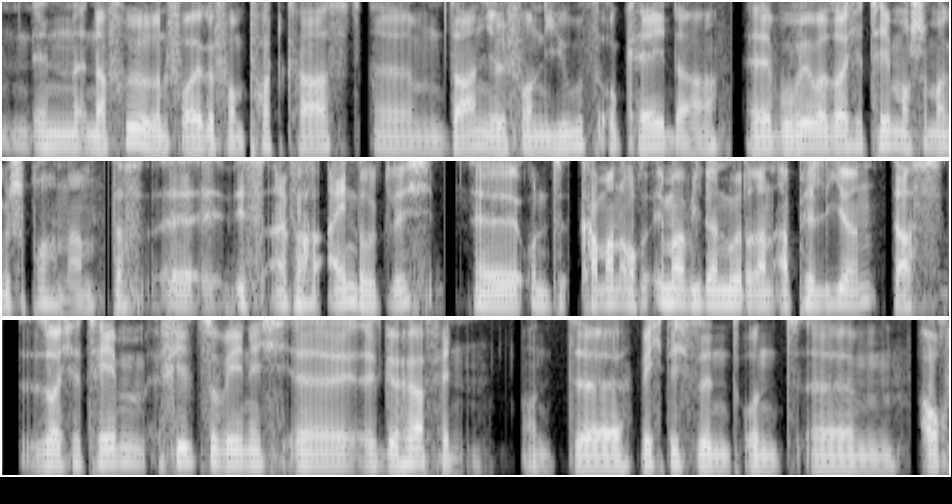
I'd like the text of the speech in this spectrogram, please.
äh, in, in einer früheren Folge vom Podcast ähm, Daniel von Youth Okay da, äh, wo wir über solche Themen auch schon mal gesprochen haben. Das äh, ist einfach eindrücklich äh, und kann man auch immer wieder nur daran appellieren, dass solche Themen viel zu wenig äh, Gehör finden und äh, wichtig sind und ähm, auch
